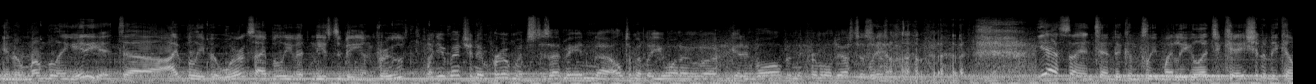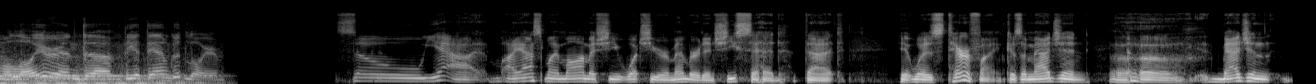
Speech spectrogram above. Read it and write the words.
you know, mumbling idiot. Uh, I believe it works. I believe it needs to be improved. When you mention improvements, does that mean uh, ultimately you want to uh, get involved in the criminal justice system? Well, yes, I intend to complete my legal education and become a lawyer and uh, be a damn good lawyer. So yeah, I asked my mom if she what she remembered, and she said that it was terrifying. Because imagine, imagine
